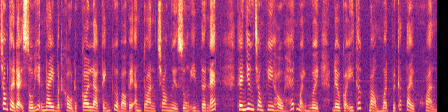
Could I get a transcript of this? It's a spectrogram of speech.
Trong thời đại số hiện nay, mật khẩu được coi là cánh cửa bảo vệ an toàn cho người dùng Internet. Thế nhưng trong khi hầu hết mọi người đều có ý thức bảo mật với các tài khoản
